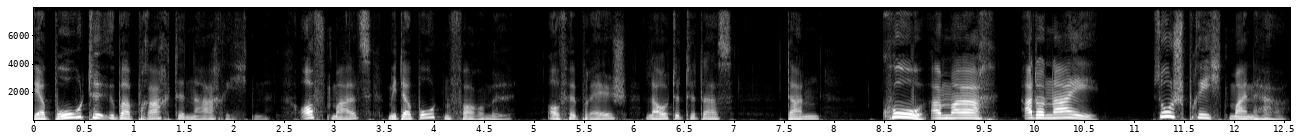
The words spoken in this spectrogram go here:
Der Bote überbrachte Nachrichten, oftmals mit der Botenformel, auf Hebräisch lautete das dann Ko Amach Adonai. So spricht mein Herr.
